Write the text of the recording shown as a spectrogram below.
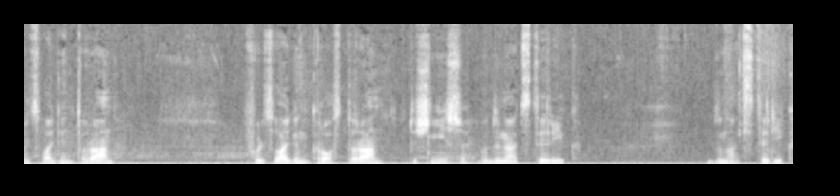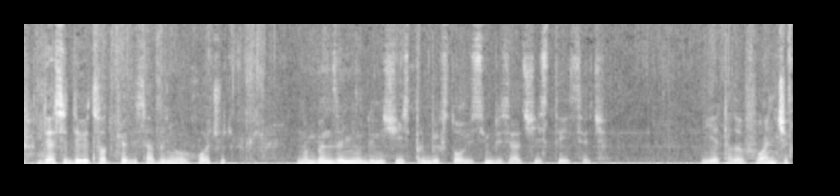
Volkswagen Touran. Volkswagen Cross Touran, точніше, 11 рік. 12 рік, 10950 за нього хочуть. На бензині 1,6, пробіг 186 тисяч. Є телефончик.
